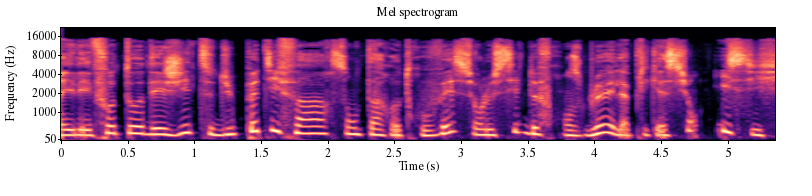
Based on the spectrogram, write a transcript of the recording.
Et les photos des gîtes du Petit Phare sont à retrouver sur le site de France Bleu et l'application ici.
